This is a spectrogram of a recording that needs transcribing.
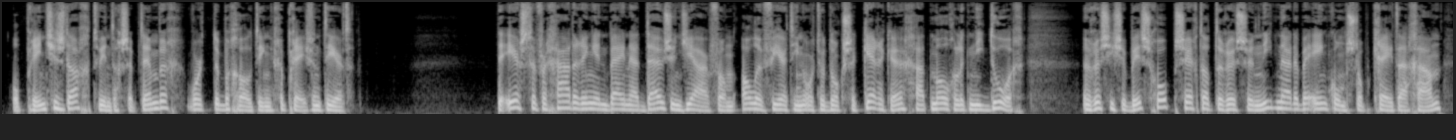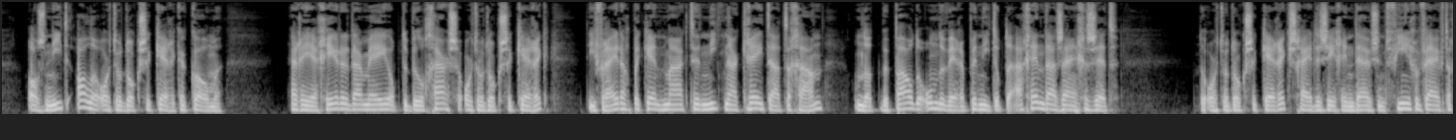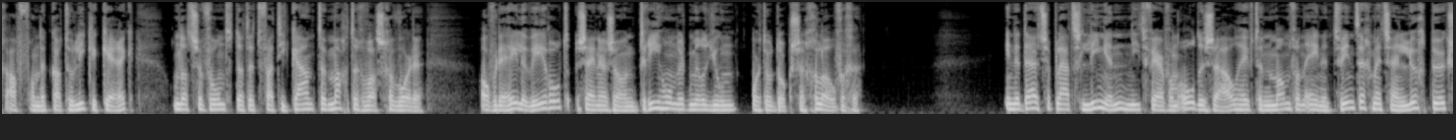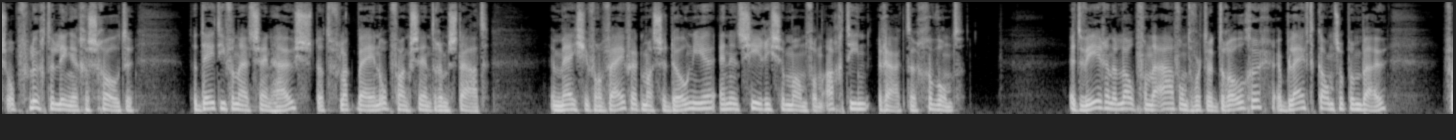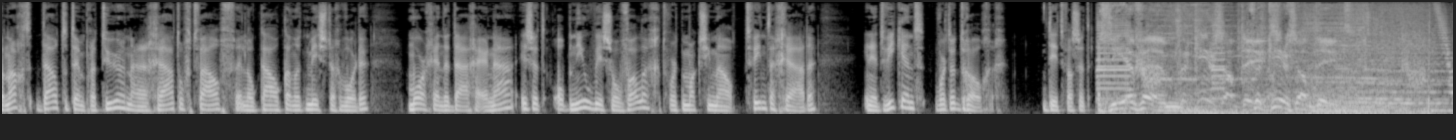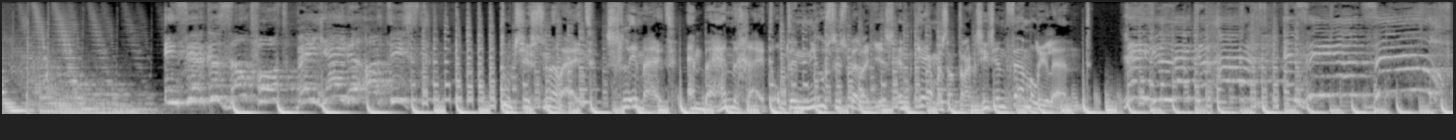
Op Prinsjesdag, 20 september, wordt de begroting gepresenteerd. De eerste vergadering in bijna duizend jaar van alle veertien orthodoxe kerken gaat mogelijk niet door. Een Russische bisschop zegt dat de Russen niet naar de bijeenkomst op Kreta gaan als niet alle orthodoxe kerken komen. Hij reageerde daarmee op de Bulgaarse orthodoxe kerk die vrijdag bekend maakte niet naar Kreta te gaan omdat bepaalde onderwerpen niet op de agenda zijn gezet. De orthodoxe kerk scheidde zich in 1054 af van de katholieke kerk omdat ze vond dat het Vaticaan te machtig was geworden. Over de hele wereld zijn er zo'n 300 miljoen orthodoxe gelovigen. In de Duitse plaats Lingen, niet ver van Oldenzaal... heeft een man van 21 met zijn luchtbuks op vluchtelingen geschoten. Dat deed hij vanuit zijn huis, dat vlakbij een opvangcentrum staat. Een meisje van vijf uit Macedonië en een Syrische man van 18 raakten gewond. Het weer in de loop van de avond wordt er droger, er blijft kans op een bui. Vannacht daalt de temperatuur naar een graad of 12 en lokaal kan het mistig worden. Morgen en de dagen erna is het opnieuw wisselvallig. Het wordt maximaal 20 graden. In het weekend wordt het droger. Dit was het ZFM. Verkeersupdate. Verkeersupdate. In Circus Zandvoort ben jij de artiest. Toets je snelheid, slimheid en behendigheid op de nieuwste spelletjes en kermisattracties in Familyland. Leef je lekker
